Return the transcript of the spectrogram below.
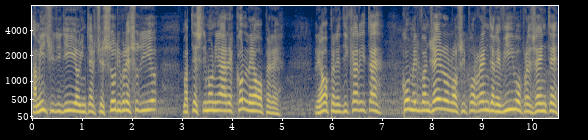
amici di Dio, intercessori presso Dio, ma testimoniare con le opere le opere di carità, come il Vangelo lo si può rendere vivo, presente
